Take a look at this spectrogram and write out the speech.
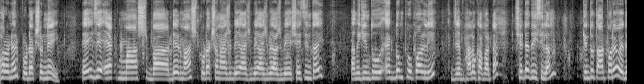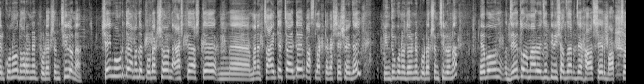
ধরনের প্রোডাকশন নেই। এই যে এক মাস বা দেড় মাস প্রোডাকশন আসবে আসবে আসবে আসবে সেই চিন্তায় আমি কিন্তু একদম প্রপারলি যে ভালো খাবারটা সেটা দিয়েছিলাম। কিন্তু তারপরেও এদের কোনো ধরনের প্রোডাকশন ছিল না। সেই মুহূর্তে আমাদের প্রোডাকশন আসতে আসতে মানে চাইতে চাইতে পাঁচ লাখ টাকা শেষ হয়ে যায়। কিন্তু কোনো ধরনের প্রোডাকশন ছিল না। এবং যেহেতু আমার ওই যে তিরিশ হাজার যে হাঁসের বাচ্চা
